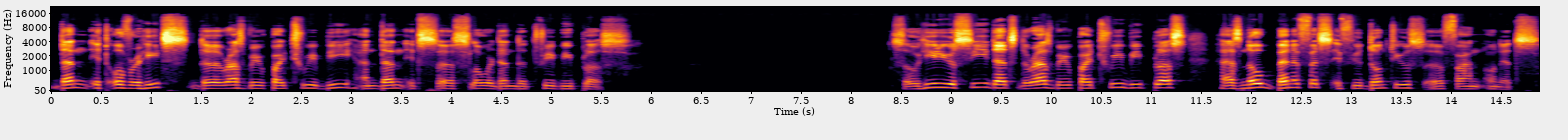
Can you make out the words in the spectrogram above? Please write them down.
then it overheats the Raspberry Pi 3B and then it's uh, slower than the 3B Plus. So here you see that the Raspberry Pi 3B Plus has no benefits if you don't use a fan on it.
